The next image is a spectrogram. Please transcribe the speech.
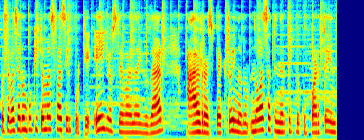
pues te va a ser un poquito más fácil porque ellos te van a ayudar al respecto y no, no vas a tener que preocuparte en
